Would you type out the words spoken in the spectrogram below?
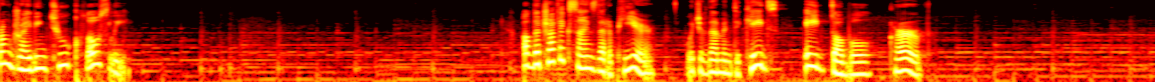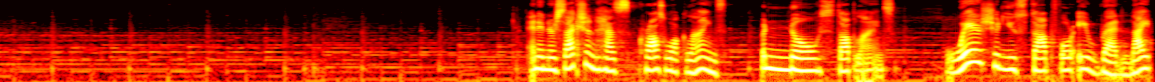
from driving too closely. Of the traffic signs that appear, which of them indicates a double curve? An intersection has crosswalk lines, but no stop lines. Where should you stop for a red light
